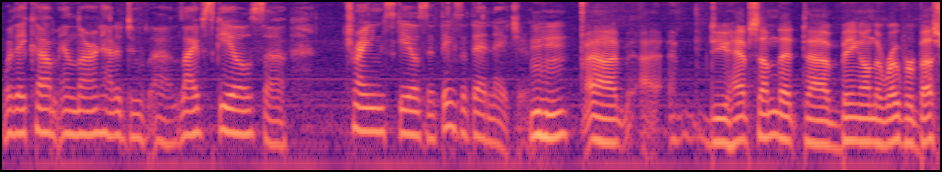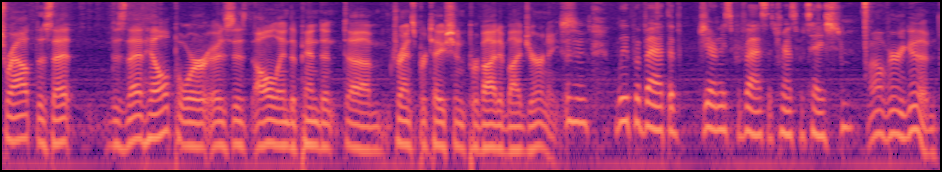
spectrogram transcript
where they come and learn how to do uh, life skills. Training skills and things of that nature. Uh, uh, do you have some that uh, being on the Rover bus route does that does that help, or is it all independent um, transportation provided by Journeys? We provide the Journeys provides the transportation. Oh, very good.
